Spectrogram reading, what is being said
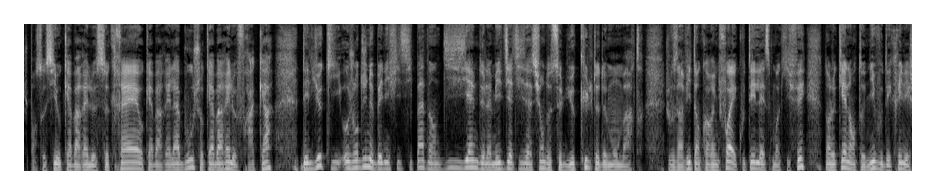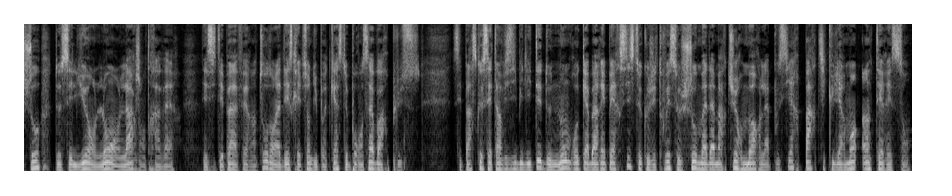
Je pense aussi au cabaret Le Secret, au cabaret La Bouche, au cabaret Le Fracas, des lieux qui aujourd'hui ne bénéficient pas d'un dixième de la médiatisation de ce lieu culte de Montmartre. Je vous invite encore une fois à écouter Laisse-moi kiffer, dans lequel Anthony vous décrit les shows de ces lieux en long, en large, en travers. N'hésitez pas à faire un tour dans la description du podcast pour en savoir plus. C'est parce que cette invisibilité de nombreux cabarets persiste que j'ai trouvé ce show Madame Arthur mort la poussière particulièrement intéressant.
